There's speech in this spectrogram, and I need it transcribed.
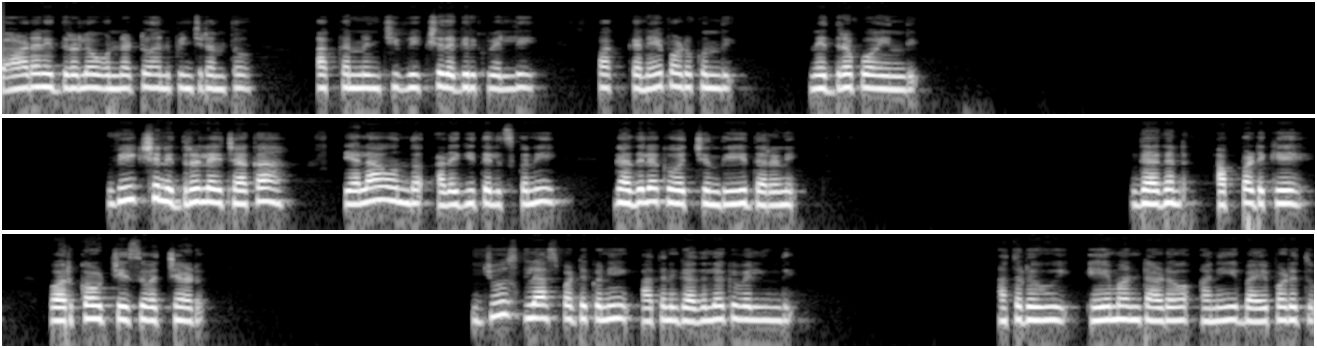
గాఢ నిద్రలో ఉన్నట్టు అనిపించడంతో అక్కడి నుంచి వీక్ష దగ్గరికి వెళ్ళి పక్కనే పడుకుంది. నిద్రపోయింది. వీక్ష నిద్ర లేచాక ఎలా ఉందో అడిగి తెలుసుకుని గదిలోకి వచ్చింది ధరణి. గగన్ అప్పటికే వర్కౌట్ చేసి వచ్చాడు. జ్యూస్ గ్లాస్ పట్టుకుని అతని గదిలోకి వెళ్ళింది. అతడు ఏమంటాడో అని భయపడుతూ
